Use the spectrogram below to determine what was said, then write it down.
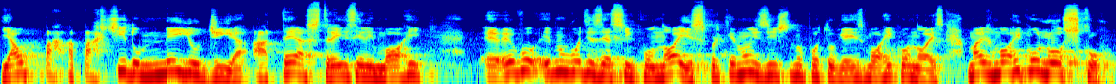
E ao, a partir do meio-dia até as três, ele morre eu, vou, eu não vou dizer assim com nós, porque não existe no português morre com nós, mas morre conosco.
